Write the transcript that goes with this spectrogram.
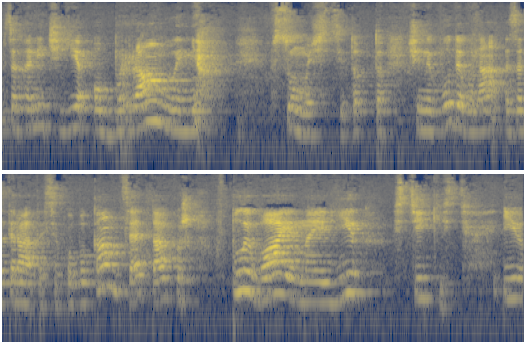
взагалі, чи є обрамлення в сумочці, тобто чи не буде вона затиратися по бокам, це також впливає на її стійкість. І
